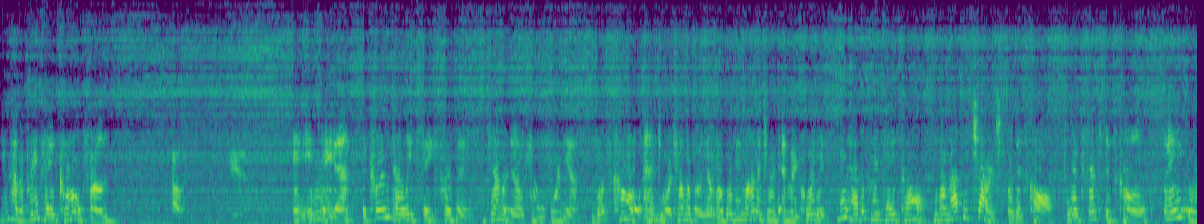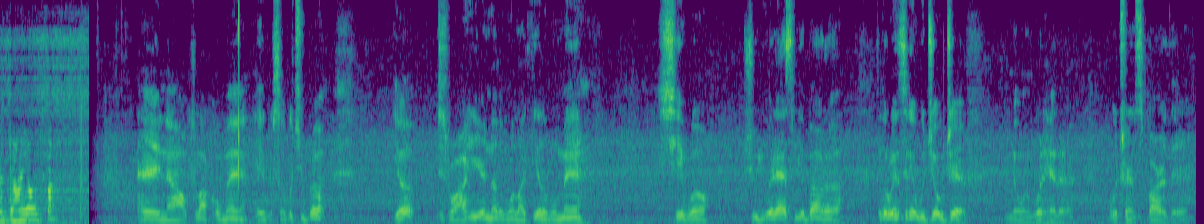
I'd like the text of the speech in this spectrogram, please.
You have a prepaid call from oh, Alex. Is an inmate at the Kern Valley State Prison, Delano, California. This call and your telephone number will be monitored and recorded. You have a prepaid call. You will not be charged for this call. To accept this call, say or dial Hey now, Flacco man. Hey, what's up with you, bro? Yup, just right here, another one like the other one, man. Shit, well, shoot, you had asked me about uh the little incident with Joe Jeff, you know, and what had uh what transpired there.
